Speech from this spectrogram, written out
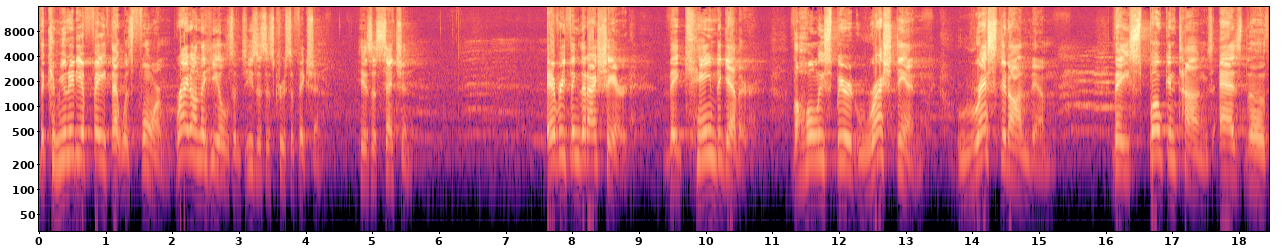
the community of faith that was formed right on the heels of Jesus' crucifixion, his ascension, everything that I shared, they came together. The Holy Spirit rushed in, rested on them. They spoke in tongues as the,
